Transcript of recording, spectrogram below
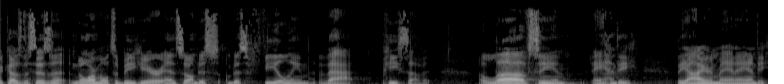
because this isn't normal to be here, and so I'm just I'm just feeling that piece of it. I love seeing Andy, the Iron Man Andy.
